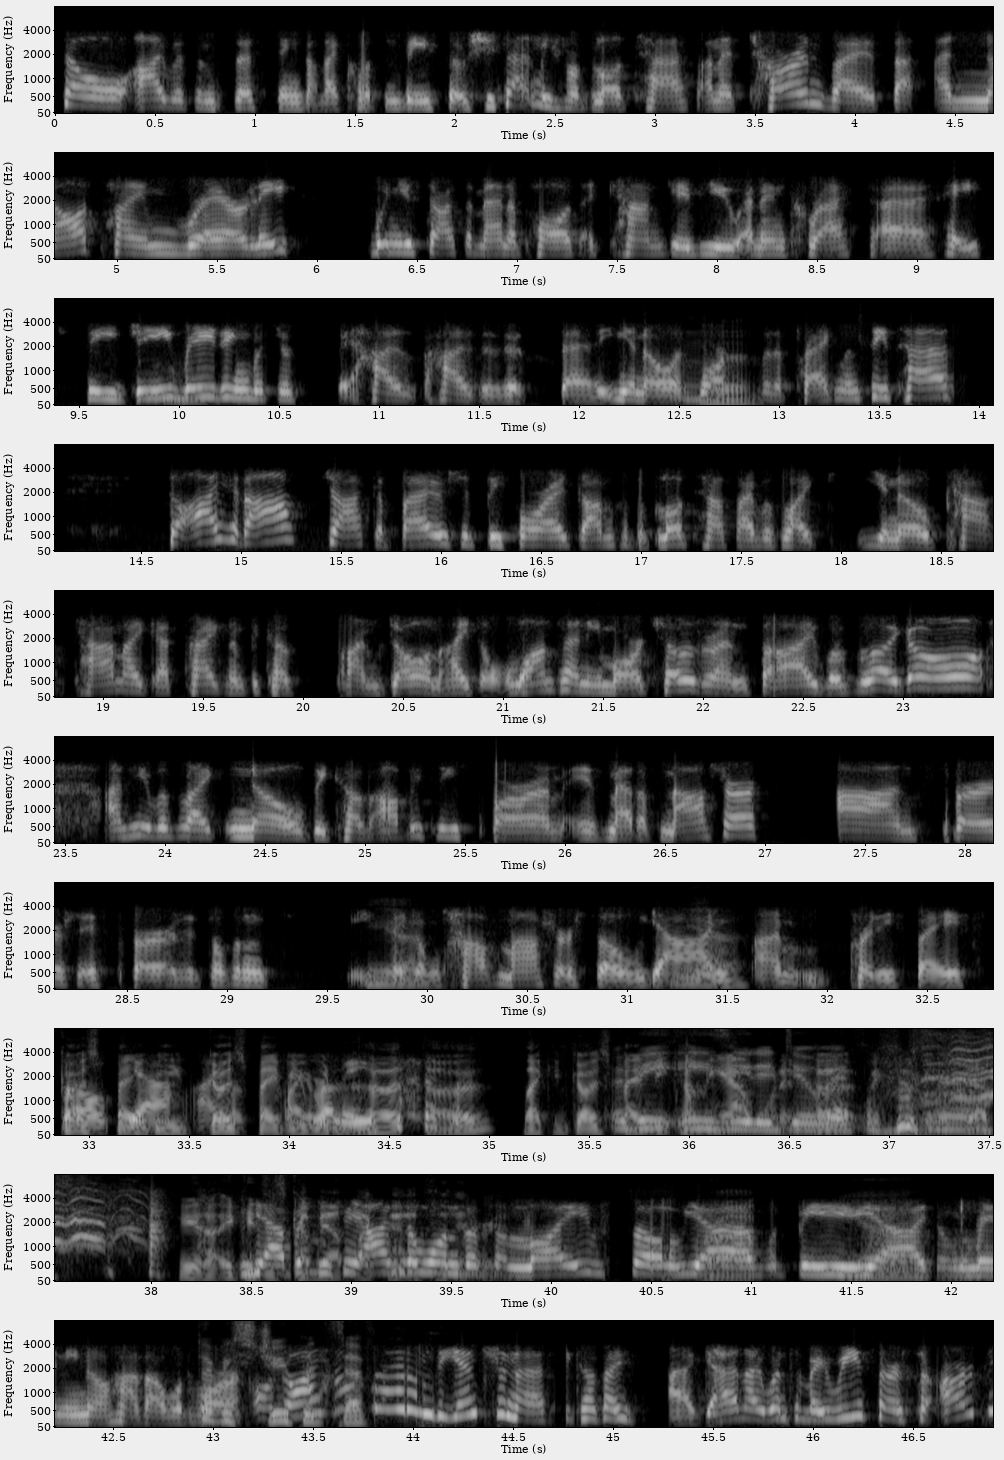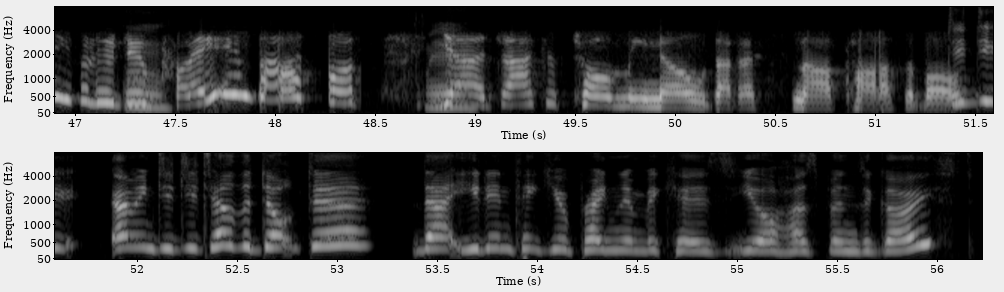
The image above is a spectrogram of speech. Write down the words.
So I was insisting that I couldn't be. So she sent me for a blood test, and it turns out that a nod time rarely. When you start the menopause, it can give you an incorrect uh, HCG reading, which is how how does it uh, you know it works Yeah. with a pregnancy test. So I had asked Jack about it before I'd gone for the blood test. I was like, you know, can can I get pregnant because I'm done. I don't want any more children. So I was like, oh, and he was like, no, because obviously sperm is made of matter and spirit is spirit. It doesn't. Yeah. They don't have matter. So yeah, Yeah. I'm I'm pretty safe. Ghost so, baby, yeah, ghost baby quite wouldn't relieved. hurt though. Like a ghost It'd baby be coming easy out to wouldn't do hurt it. because just, you know, it could yeah, just but come you out see, like I'm the one that's alive, so yeah, Right. it would be. Yeah. Yeah. I don't really know how that would That'd be work. stupid Although I stuff. have read on the internet because I again I went to my research. There are people who do mm. claim that, but Yeah. yeah. Jack has told me no, that it's not possible. Did you? I mean, did you tell the doctor that you didn't think you were pregnant because your husband's a ghost?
